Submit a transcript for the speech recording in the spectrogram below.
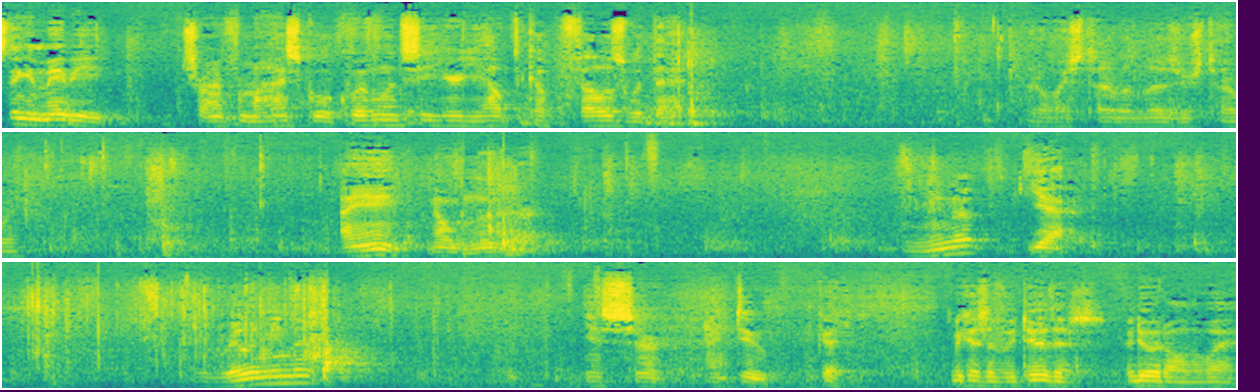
was thinking maybe trying for my high school equivalency here. You helped a couple fellows with that. Don't waste time on losers, Tommy. I ain't no loser. You mean that? Yeah. You really mean that? Yes, sir. I do. Good. Because if we do this, we do it all the way.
